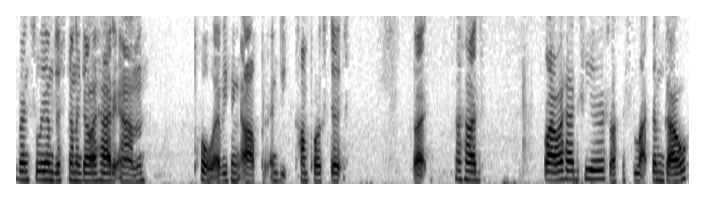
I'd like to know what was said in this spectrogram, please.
Eventually I'm just going to go ahead and pull everything up and compost it. But I had flower heads here, so I just let them go.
